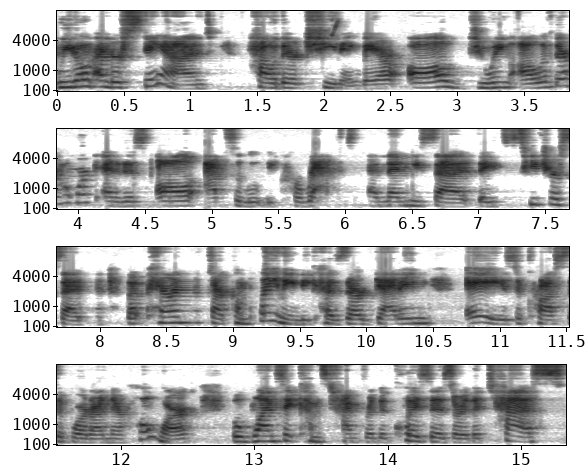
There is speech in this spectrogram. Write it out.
we don't understand how they're cheating they are all doing all of their homework and it is all absolutely correct and then he said the teacher said but parents are complaining because they're getting a's across the board on their homework but once it comes time for the quizzes or the tests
